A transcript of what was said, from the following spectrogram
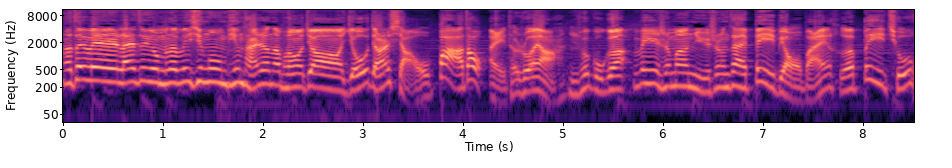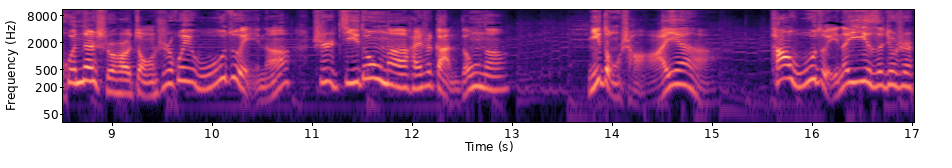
那这位来自于我们的微信公众平台上的朋友叫有点小霸道，哎，他说呀，你说谷歌，为什么女生在被表白和被求婚的时候总是会捂嘴呢？是激动呢，还是感动呢？你懂啥呀？他捂嘴那意思就是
